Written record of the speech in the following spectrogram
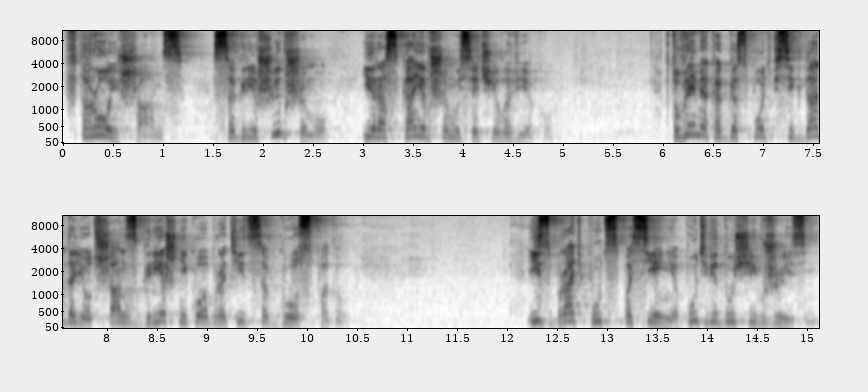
второй шанс согрешившему и раскаявшемуся человеку. В то время как Господь всегда дает шанс грешнику обратиться к Господу, избрать путь спасения, путь, ведущий в жизнь.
